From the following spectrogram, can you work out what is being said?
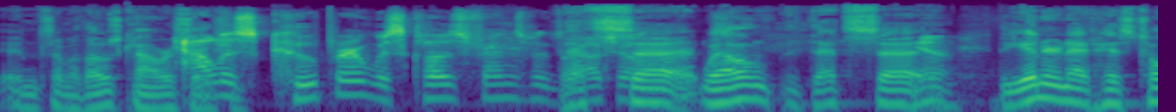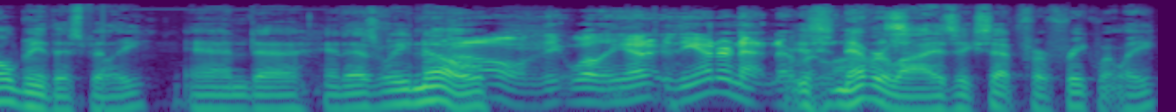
in some of those conversations. Alice Cooper was close friends with That's Groucho uh, Marx. well, that's uh, Yeah. the internet has told me this, Billy, and uh, and as we know, Oh, the, well, the, the internet never lies. never lies except for frequently.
